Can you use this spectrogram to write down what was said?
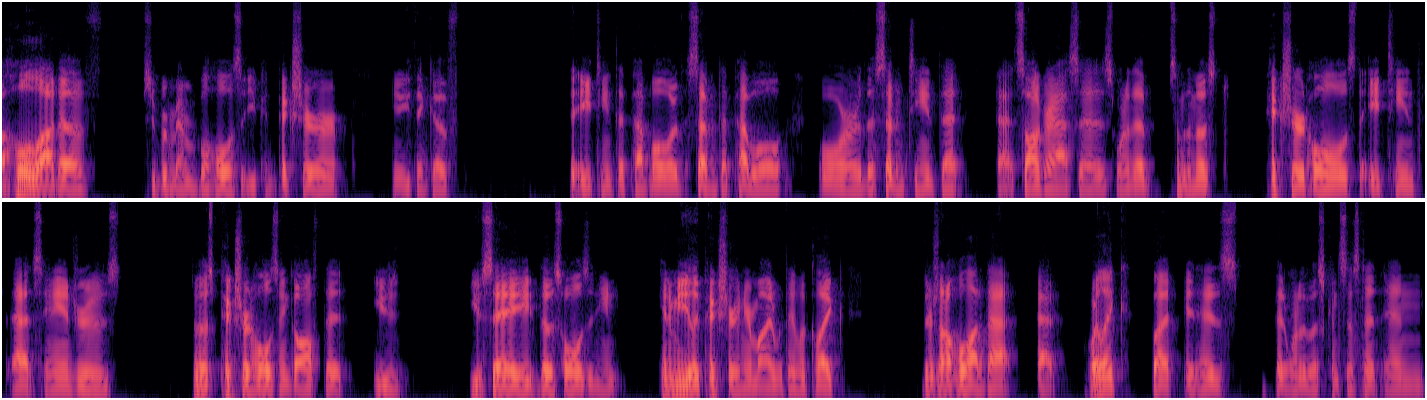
a whole lot of super memorable holes that you can picture. You know, you think of the 18th at Pebble or the 7th at Pebble or the 17th at at Sawgrass as one of the some of the most pictured holes, the 18th at St. Andrews, the most pictured holes in golf that you you say those holes and you can immediately picture in your mind what they look like. There's not a whole lot of that at Hoylake, but it has been one of the most consistent and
